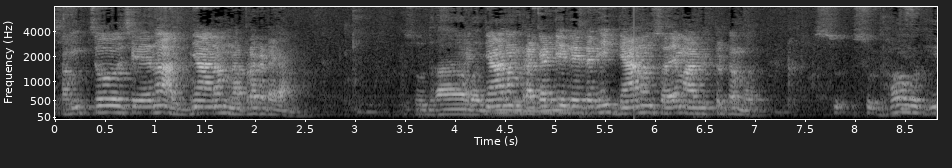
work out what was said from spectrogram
सङ्कोचेन अज्ञानं न प्रकटयामः सुधावधीरिणि प्रकट्यते तर्हि ज्ञानं स्वयम् आविष्कृतं भवति।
